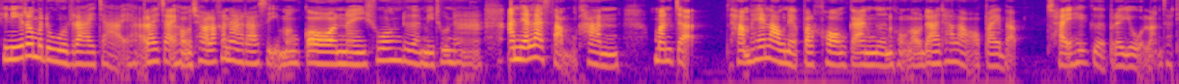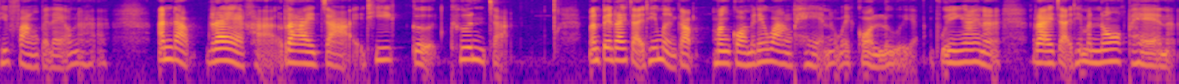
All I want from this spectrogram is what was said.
ทีนี้เรามาดูรายจ่ายค่ะรายจ่ายของชาวลัคนาราศีมังกรในช่วงเดือนมิถุนาอันนี้แหละสำคัญมันจะทำให้เราเนี่ยประคองการเงินของเราได้ถ้าเราเอาไปแบบ ใช้ให้เกิดประโยชน์หลังจากที่ฟังไปแล้วนะคะ อันดับแรกค่ะ รายจ่ายที่เกิดขึ้นจาก มันเป็นรายจ่ายที่เหมือนกับมังกรไม่ได้วางแผนเอาไว้ก่อนเลยอะพูดง่ายๆนะรายจ่ายที่มันนอกแผนอะ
